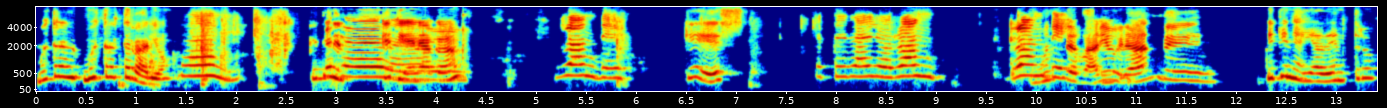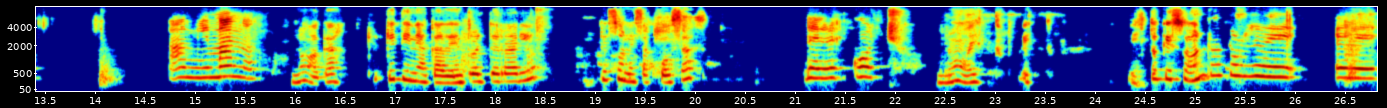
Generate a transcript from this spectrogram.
Muestra, muestra el terrario. ¿Qué tiene, ¿Qué tiene acá? Grande. ¿Qué es? Gran- Un terrario grande. ¿Qué tiene ahí adentro? A mi mano. No, acá. ¿Qué, qué tiene acá dentro el terrario? ¿Qué son esas cosas? Del escocho. No, esto, esto. ¿Esto qué son? Eh, eh,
